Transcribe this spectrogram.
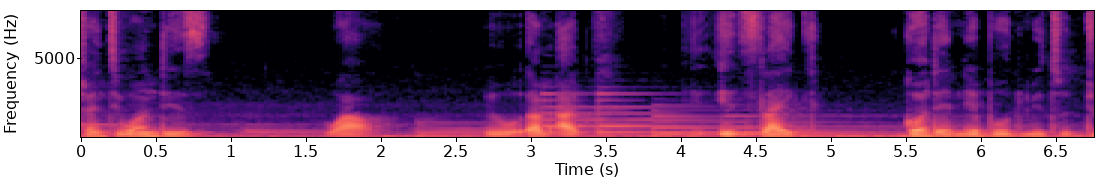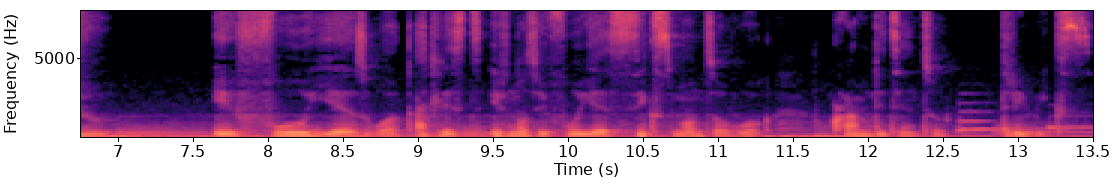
21 days. Wow. It's like God enabled me to do a full year's work, at least, if not a full year, six months of work, crammed it into three weeks.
